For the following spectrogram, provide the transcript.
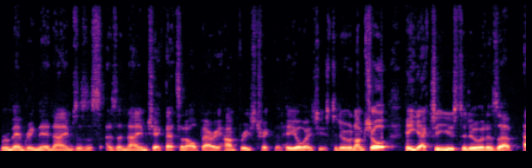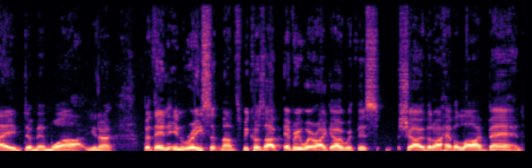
remembering their names as a, as a name check. That's an old Barry Humphries trick that he always used to do. And I'm sure he actually used to do it as a aide de memoire, you know. But then in recent months, because I've, everywhere I go with this show that I have a live band,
